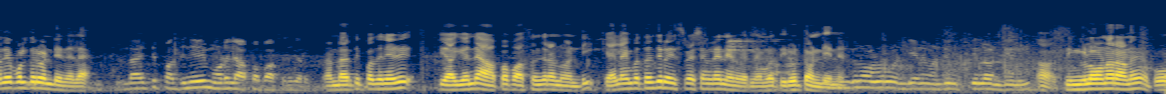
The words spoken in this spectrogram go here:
അതേപോലത്തെ ഒരു വണ്ടി തന്നെ അല്ലേ? രണ്ടായിരത്തി പതിനേഴ് മോഡൽ ആപ്പ പാസഞ്ചർ രണ്ടായിരത്തി പതിനേഴ് ത്യാഗിന്റെ ആപ്പ പാസഞ്ചറാണ് വണ്ടി. കെ അമ്പത്തഞ്ച് രജിസ്ട്രേഷനിൽ തന്നെയാണ് വരുന്നത്. നമ്മളെ തിരുവനന്തപുരത്തെ വണ്ടി തന്നെ സിംഗിൾ ഓണർ വണ്ടിയാണ്. വണ്ടി വൃത്തിയുള്ള വണ്ടിയാണ്. ആ സിംഗിൾ ഓണറാണ് അപ്പോൾ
